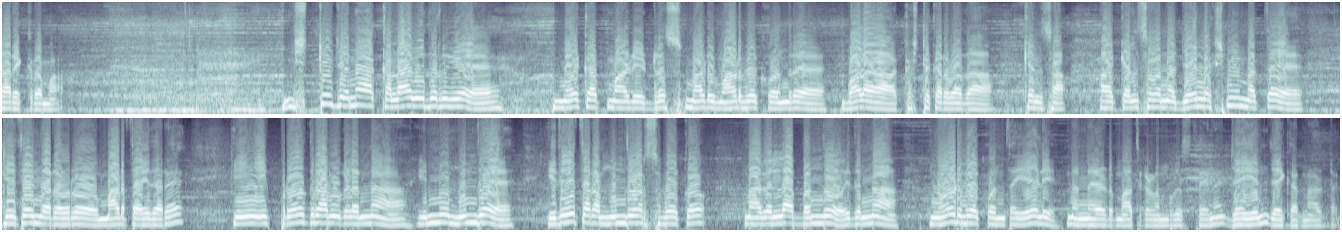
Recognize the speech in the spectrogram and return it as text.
ಕಾರ್ಯಕ್ರಮ. ಇಷ್ಟು ಜನ ಕಲಾವಿದರಿಗೆ ಮೇಕಪ್ ಮಾಡಿ, ಡ್ರೆಸ್ ಮಾಡಿ ಮಾಡಬೇಕು ಅಂದರೆ ಭಾಳ ಕಷ್ಟಕರವಾದ ಕೆಲಸ. ಆ ಕೆಲಸವನ್ನು ಜಯಲಕ್ಷ್ಮಿ ಮತ್ತು ಜಿತೇಂದರ್ ಅವರು ಮಾಡ್ತಾ ಇದ್ದಾರೆ. ಈ ಪ್ರೋಗ್ರಾಮ್ಗಳನ್ನು ಇನ್ನೂ ಮುಂದೆ ಇದೇ ಥರ ಮುಂದುವರಿಸಬೇಕು. ನಾವೆಲ್ಲ ಬಂದು ಇದನ್ನು ನೋಡಬೇಕು ಅಂತ ಹೇಳಿ ನನ್ನ ಎರಡು ಮಾತುಗಳನ್ನ ಮುಗಿಸ್ತೇನೆ. ಜೈ ಹಿಂದ್, ಜೈ ಕರ್ನಾಟಕ.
